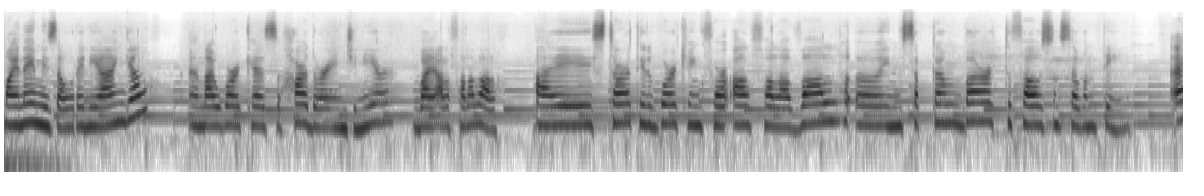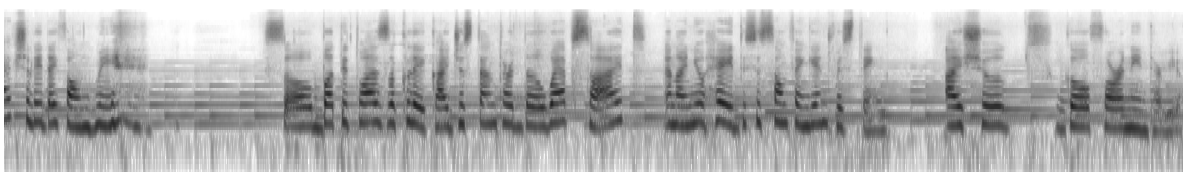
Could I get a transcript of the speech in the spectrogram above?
My name is Angelia Anghel and I work as a hardware engineer by Alfa Laval. I started working for Alfa Laval uh, in September 2017. Actually, they found me. so, but it was a click. I just entered the website and I knew, hey, this is something interesting. I should go for an interview.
